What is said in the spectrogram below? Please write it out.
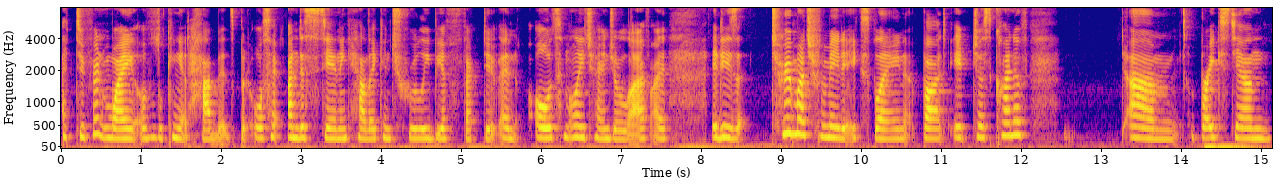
a different way of looking at habits, but also understanding how they can truly be effective and ultimately change your life. I it is too much for me to explain, but it just kind of um, breaks down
